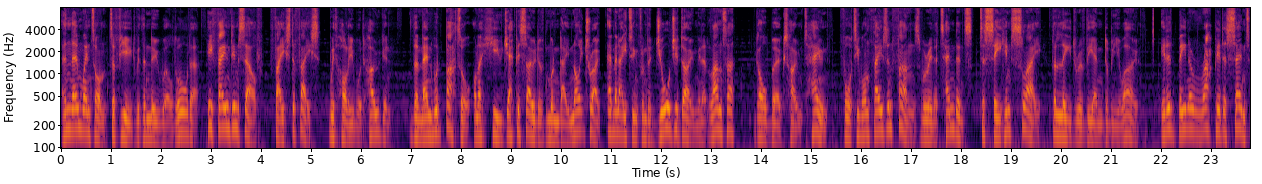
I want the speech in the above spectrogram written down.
and then went on to feud with the New World Order. He found himself face to face with Hollywood Hogan. The men would battle on a huge episode of Monday Nitro emanating from the Georgia Dome in Atlanta, Goldberg's hometown. 41,000 fans were in attendance to see him slay the leader of the NWO. It had been a rapid ascent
